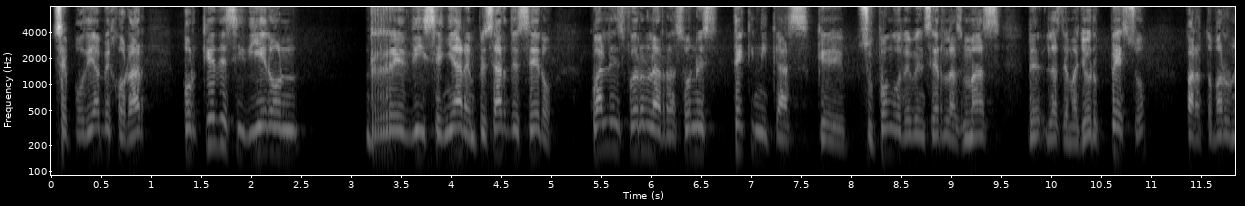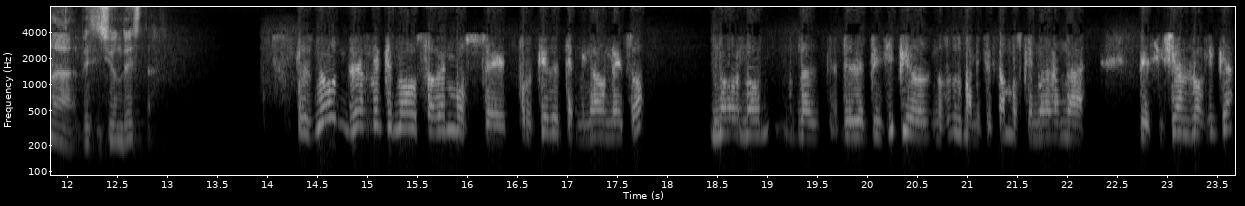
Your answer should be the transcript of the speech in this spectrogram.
se podía mejorar, ¿por qué decidieron rediseñar, empezar de cero? ¿Cuáles fueron las razones técnicas que supongo deben ser las más, de- las de mayor peso para tomar una decisión de esta? Pues no, realmente no sabemos eh, por qué determinaron eso. No, no, la- desde el principio nosotros manifestamos que no era una decisión lógica.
